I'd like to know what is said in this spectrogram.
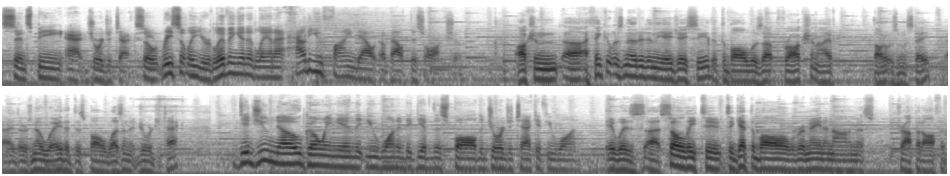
since being at Georgia Tech. So recently you're living in Atlanta. How do you find out about this auction? Auction, uh, I think it was noted in the AJC that the ball was up for auction. I thought it was a mistake. Uh, there was no way that this ball wasn't at Georgia Tech. Did you know going in that you wanted to give this ball to Georgia Tech if you won? It was uh, solely to, to get the ball, remain anonymous, drop it off at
